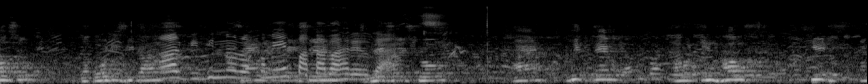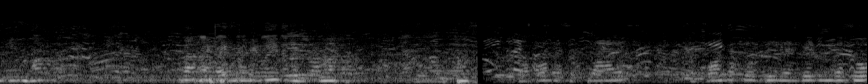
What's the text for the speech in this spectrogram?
also. the ODC dance, আর বিভিন্ন রকমের sand পাতাবাহারের animation, গাছ laser show, and with them our in-house kids and in-house club representatives and club all the suppliers, the contractors being engaged in the show.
